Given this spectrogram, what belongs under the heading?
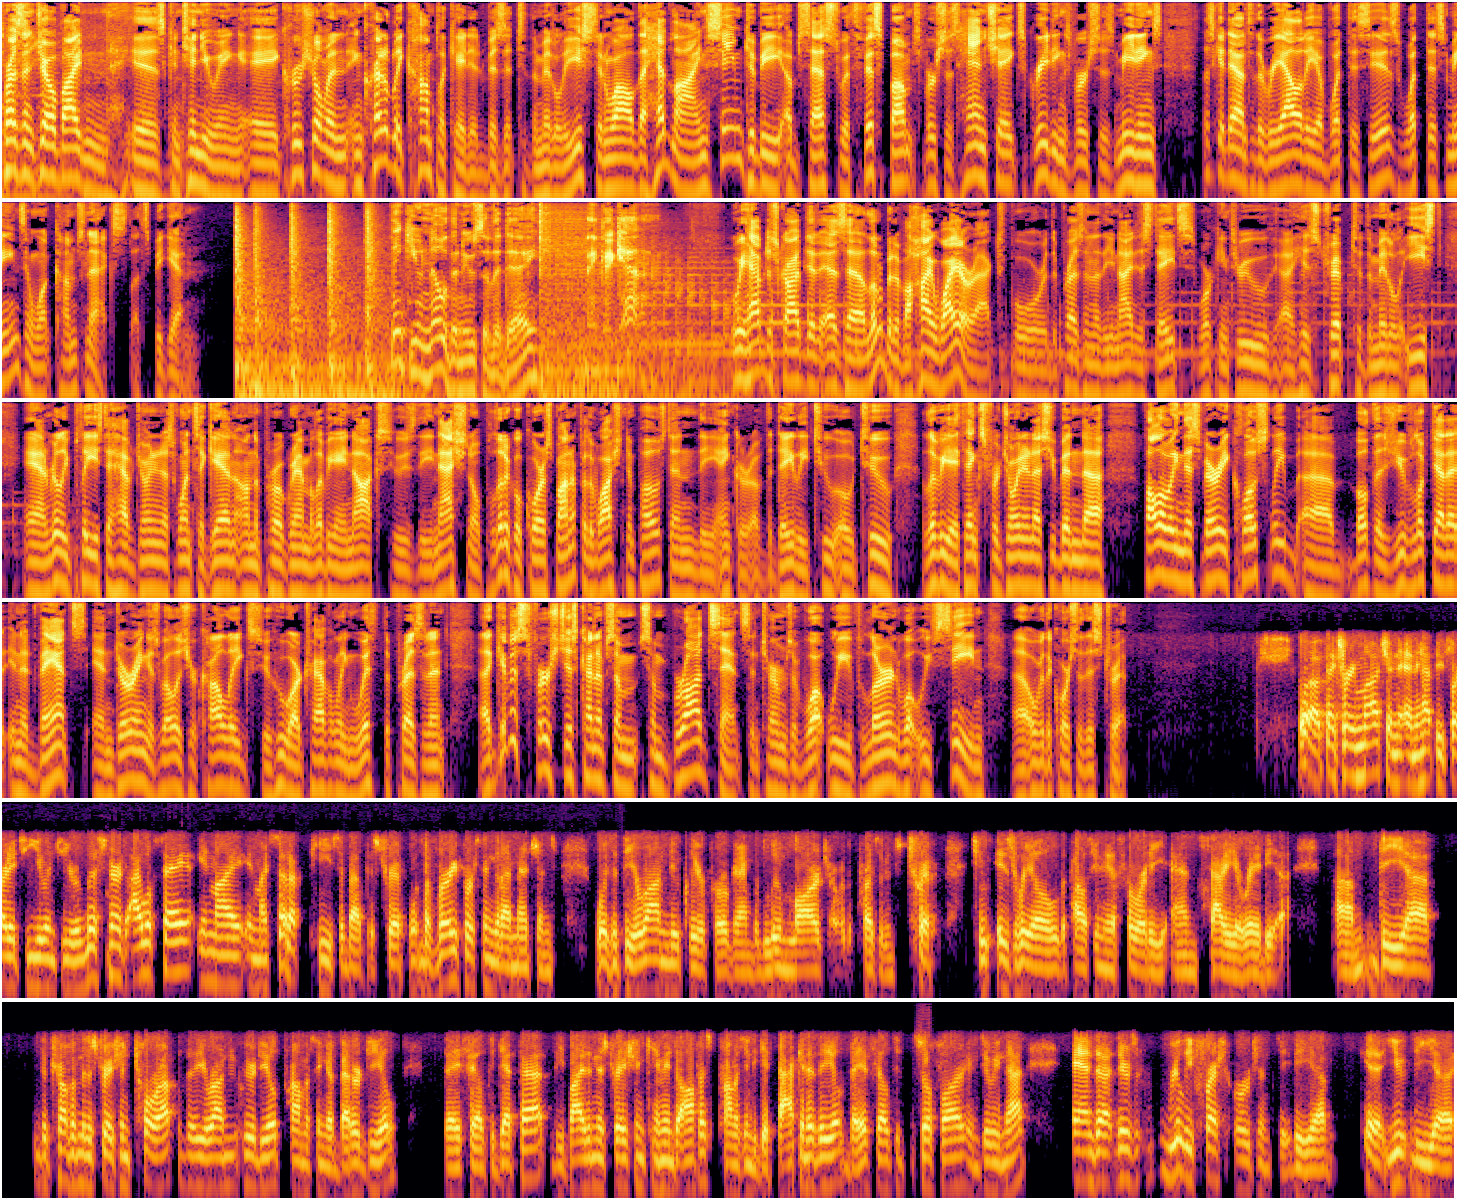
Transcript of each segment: President Joe Biden is continuing a crucial and incredibly complicated visit to the Middle East. And while the headlines seem to be obsessed with fist bumps versus handshakes, greetings versus meetings, let's get down to the reality of what this is, what this means, and what comes next. Let's begin. Think you know the news of the day? Think again. We have described it as a little bit of a high wire act for the President of the United States working through uh, his trip to the Middle East. And really pleased to have joining us once again on the program Olivier Knox, who's the national political correspondent for the Washington Post and the anchor of the Daily 202. Olivier, thanks for joining us. You've been uh, following this very closely, uh, both as you've looked at it in advance and during, as well as your colleagues who are traveling with the president. Uh, give us first just kind of some some broad sense in terms of what we've learned, what we've seen uh, over the course of this trip. Well, thanks very much, and, and happy Friday to you and to your listeners. I will say in my in my setup piece about this trip, the very first thing that I mentioned was that the Iran nuclear program would loom large over the president's trip to Israel, the Palestinian Authority, and Saudi Arabia. Um, the uh, the Trump administration tore up the Iran nuclear deal, promising a better deal. They failed to get that. The Biden administration came into office promising to get back into the deal. They have failed to, so far in doing that. And uh, there's really fresh urgency. The uh, uh you, the uh,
